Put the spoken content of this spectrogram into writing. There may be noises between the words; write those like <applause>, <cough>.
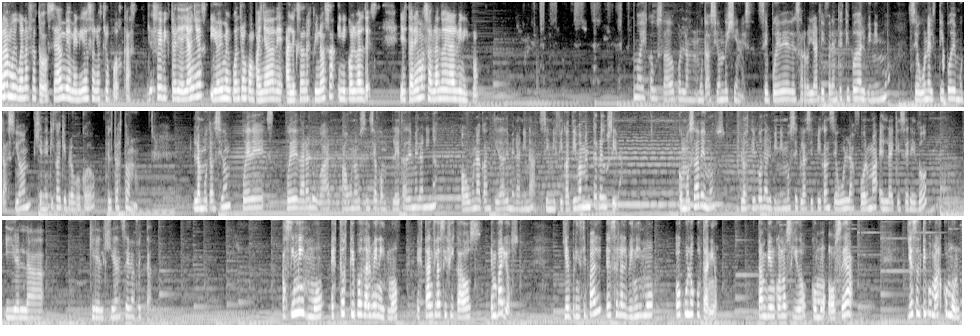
Hola, muy buenas a todos. Sean bienvenidos a nuestro podcast. Yo soy Victoria Yáñez y hoy me encuentro acompañada de Alexandra Espinosa y Nicole Valdés y estaremos hablando del albinismo. El albinismo es causado por la mutación de genes. Se puede desarrollar diferentes tipos de albinismo según el tipo de mutación genética que provocó el trastorno. La mutación puede, puede dar lugar a una ausencia completa de melanina o una cantidad de melanina significativamente reducida. Como sabemos, los tipos de albinismo se clasifican según la forma en la que se heredó y en la que el gen se ve afectado. Asimismo, estos tipos de albinismo están clasificados en varios, y el principal es el albinismo oculocutáneo, también conocido como OCA, y es el tipo más común.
